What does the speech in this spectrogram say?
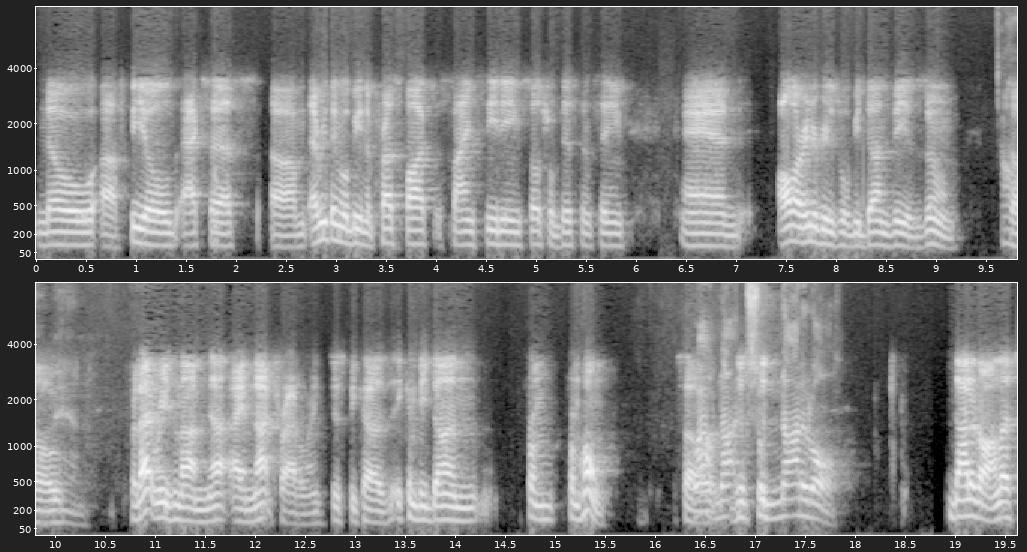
no uh, field access. Um, everything will be in the press box, assigned seating, social distancing, and all our interviews will be done via Zoom. Oh, so man. for that reason, I'm not I am not traveling just because it can be done from from home. So wow, not just, so not at all. Not at all, unless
